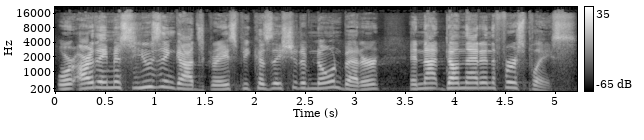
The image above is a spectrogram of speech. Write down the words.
Or are they misusing God's grace because they should have known better and not done that in the first place?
